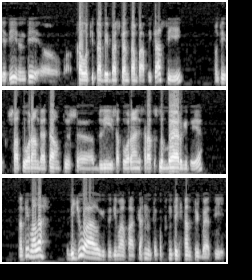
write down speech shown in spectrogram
Jadi nanti uh, kalau kita bebaskan tanpa aplikasi, nanti satu orang datang terus uh, beli satu orang 100 lembar gitu ya. Nanti malah dijual gitu, dimanfaatkan untuk kepentingan pribadi.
